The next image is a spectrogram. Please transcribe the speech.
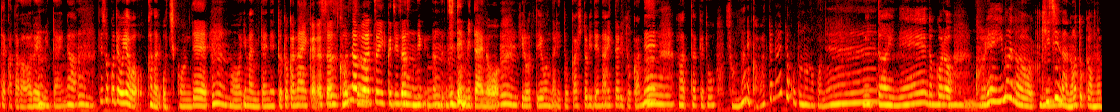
て方が悪いみたいな、うん。でそこで親はかなり落ち込んで。うん。もう今みたいにネットとかないからさこんな分厚い育児雑ね辞典みたいのをうん。拾って読んだりとか一人で泣いたりとかね、うん。あったけどそんなに変わってないってことなのかね。みたいね。だから、うん。これ今の記事なの、とか思っ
